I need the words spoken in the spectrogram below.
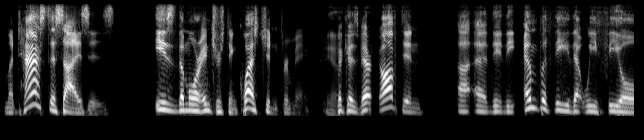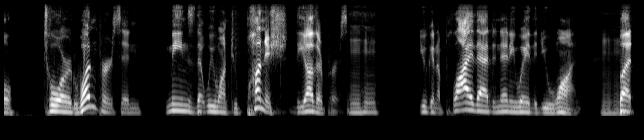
metastasizes is the more interesting question for me Yeah. because very often uh, uh, the the empathy that we feel toward one person means that we want to punish the other person. Mm-hmm. You can apply that in any way that you want, mm-hmm. but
